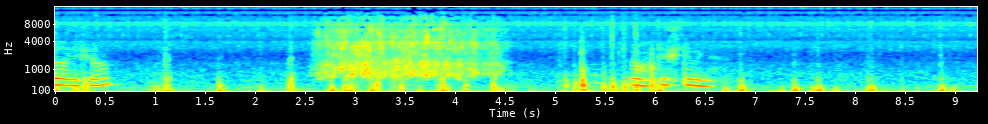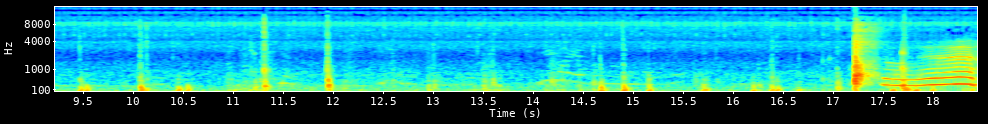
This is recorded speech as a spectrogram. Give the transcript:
Böyle şu an. Ah düştüm yine. Şöyle.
